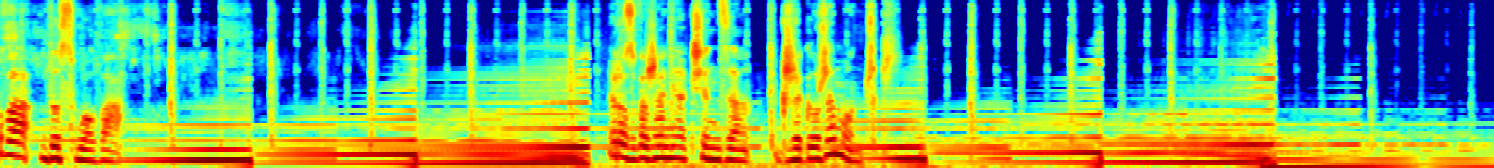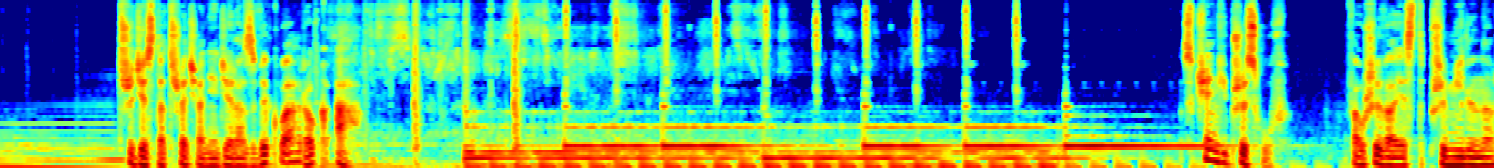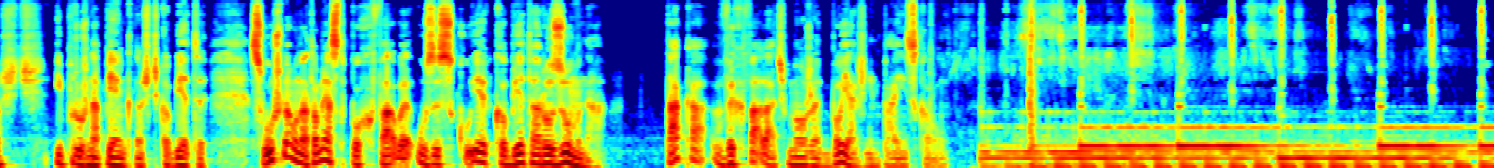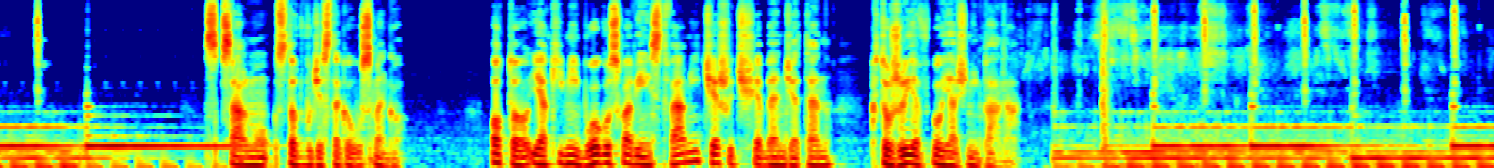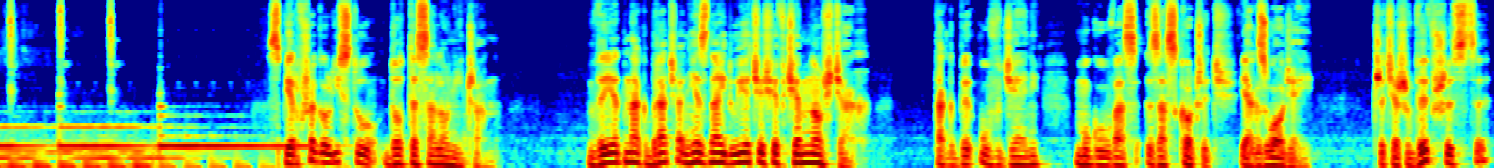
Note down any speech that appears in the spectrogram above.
słowa do słowa. Rozważania księdza Grzegorza Mączki. Trzydziesta trzecia niedziela zwykła, rok A. Z księgi przysłów. Fałszywa jest przymilność i próżna piękność kobiety. Słuszną natomiast pochwałę uzyskuje kobieta rozumna. Taka wychwalać może bojaźń pańską. Z psalmu 128. Oto jakimi błogosławieństwami cieszyć się będzie ten, kto żyje w bojaźni Pana. Z pierwszego listu do Tesaloniczan. Wy jednak, bracia, nie znajdujecie się w ciemnościach, tak by ów dzień mógł was zaskoczyć jak złodziej. Przecież wy wszyscy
